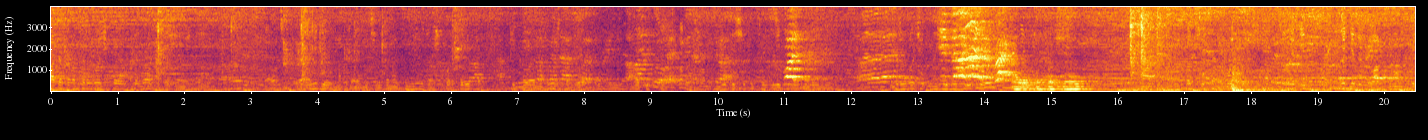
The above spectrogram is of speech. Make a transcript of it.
от этого сразочка отказался, потому что я очень я видел, например, на чемпионате мира, там, в Пуэрто-Рико, пиковая нагрузка была 2500, 2500 зрителей одновременно. Сразочек на чемпионате 768 едет максимум.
